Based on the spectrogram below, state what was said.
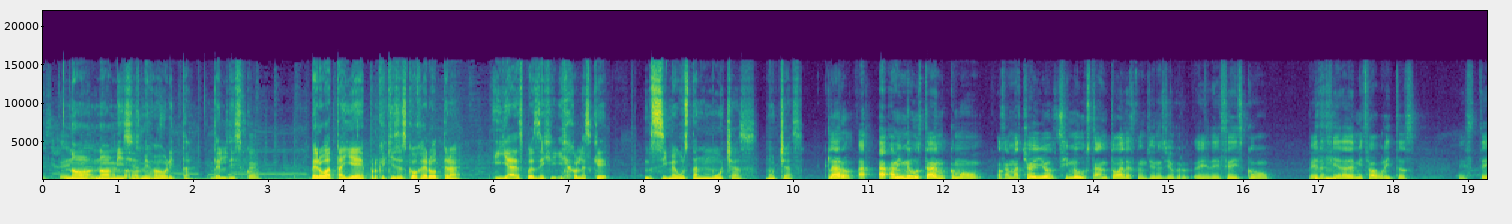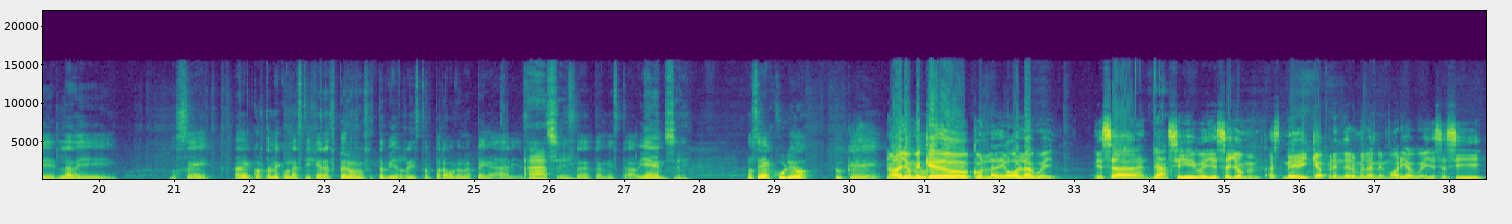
Este, No, no, a mí sí es mi favorita del disco. Sí. Pero batallé porque quise escoger otra y ya después dije, híjole, es que sí me gustan muchas, muchas. Claro, a, a, a mí me gustaban como, o sea, Macho y yo, sí me gustaban todas las canciones, yo creo, eh, de ese disco, era, sí Ujú. era de mis favoritos, este, la de, no sé, la de Córtame con unas tijeras, pero no se te olvide el resistor para volverme a pegar y así. Ah, sí. Esa también estaba bien. Sí. No sé, Julio, ¿tú qué? No, yo me quedo con la de Hola, güey. Esa, Ya. sí, güey, esa yo me, dediqué a aprenderme la memoria, güey. Esa sí,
